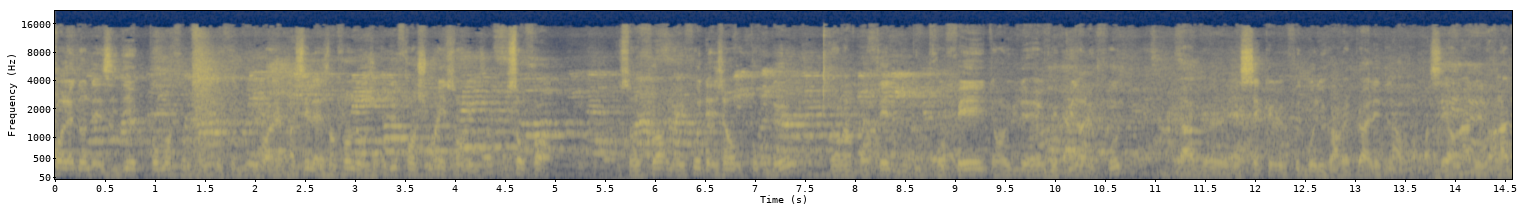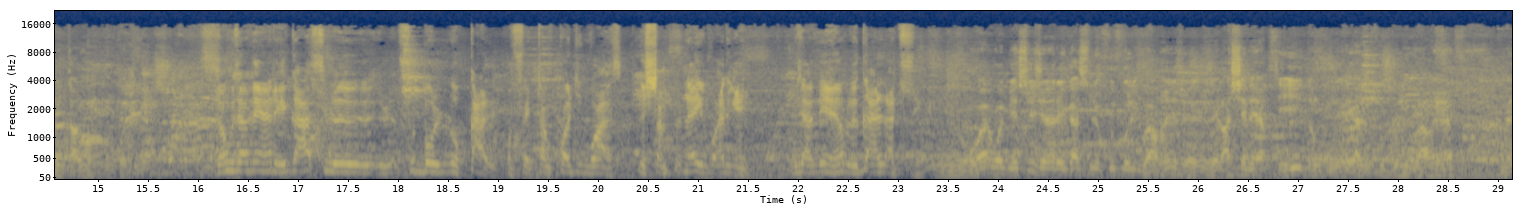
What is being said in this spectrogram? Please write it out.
qu'on leur donne des idées comment fonctionne le football. Parce que les enfants d'aujourd'hui, franchement, ils sont, ils sont forts. Ils sont forts, mais il faut des gens autour d'eux qui ont remporté beaucoup de trophées, qui ont eu un vécu dans le foot. Là, que je sais que le football ivoirien peut aller de l'avant parce qu'on a, du- on a du talent en Côte d'Ivoire. Donc vous avez un regard sur le, le football local, en fait, en Côte d'Ivoire, le championnat ivoirien. Vous avez un regard là-dessus. Ouais, ouais, bien sûr, j'ai un regard sur le football ivoirien. J'ai la chaîne RTI, donc je regarde le football ivoirien. Mais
